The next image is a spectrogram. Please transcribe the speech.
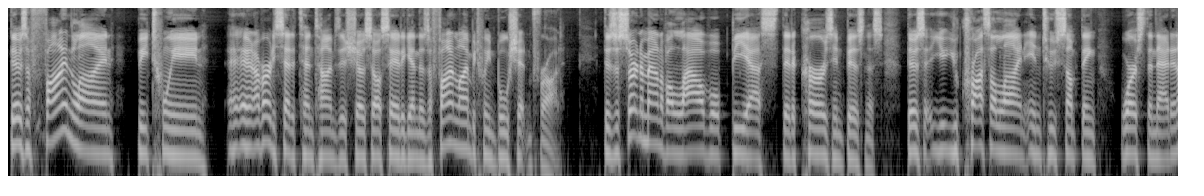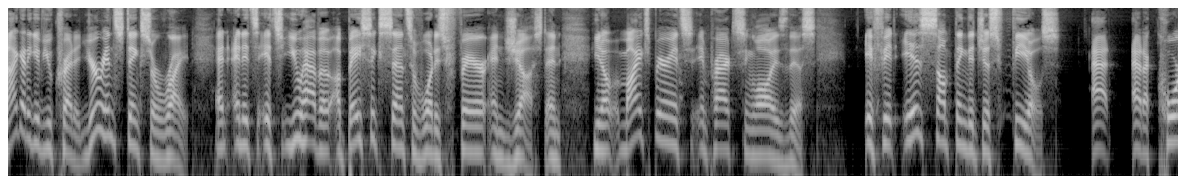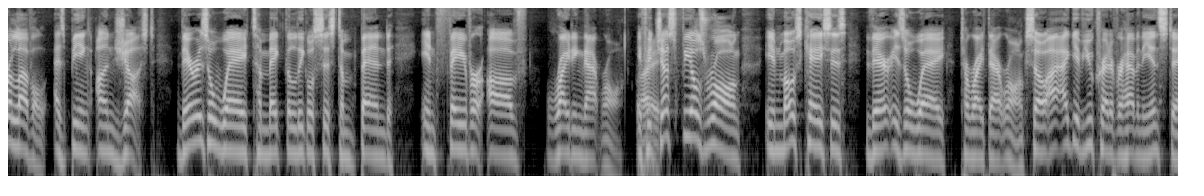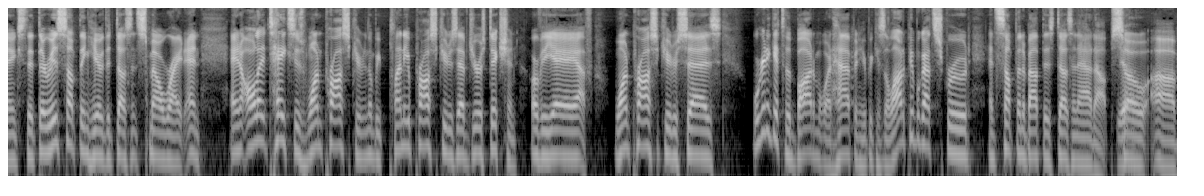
There's a fine line between, and I've already said it ten times this show, so I'll say it again. There's a fine line between bullshit and fraud. There's a certain amount of allowable BS that occurs in business. There's you, you cross a line into something worse than that. And I got to give you credit. Your instincts are right. And and it's it's you have a, a, basic sense of what is fair and just. And you know, my experience in practicing law is this. If it is something that just feels at at a core level as being unjust, there is a way to make the legal system bend in favor of righting that wrong. Right. If it just feels wrong, in most cases, there is a way to right that wrong. So I, I, give you credit for having the instincts that there is something here that doesn't smell right. And and all it takes is one prosecutor, and there'll be plenty of prosecutors that have jurisdiction over the AAF. One prosecutor says, we're going to get to the bottom of what happened here because a lot of people got screwed and something about this doesn't add up. Yeah. So, uh,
